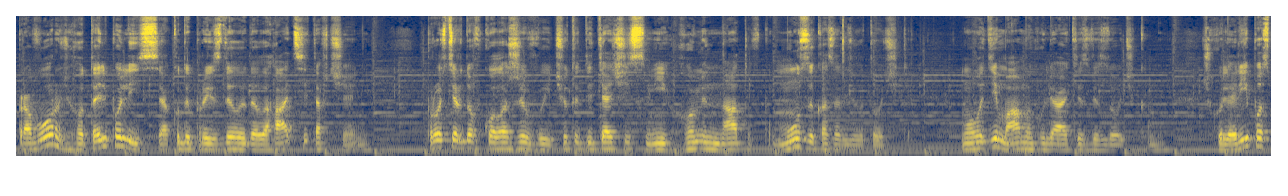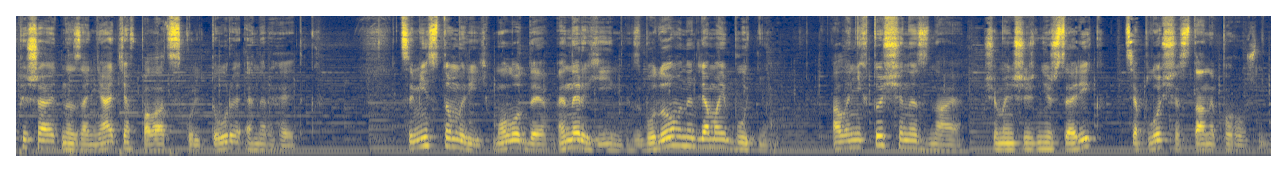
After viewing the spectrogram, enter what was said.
Праворуч готель Полісся, куди приїздили делегації та вчені. Простір довкола живий, чути дитячий сміх, гомін натовпу, музика за візочки. Молоді мами гуляють із візочками. Школярі поспішають на заняття в палац скульптури енергетика. Це місто мрій, молоде, енергійне, збудоване для майбутнього. Але ніхто ще не знає, що менше ніж за рік ця площа стане порожньою.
